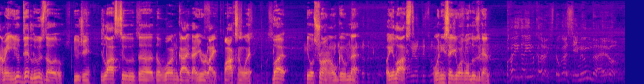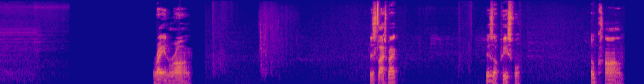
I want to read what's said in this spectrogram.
I mean, you did lose though, Yuji. You lost to the the one guy that you were like boxing with, but he was strong. I will give him that. But you lost when he said you weren't gonna lose again. Right and wrong. This flashback. This is so peaceful. So calm.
